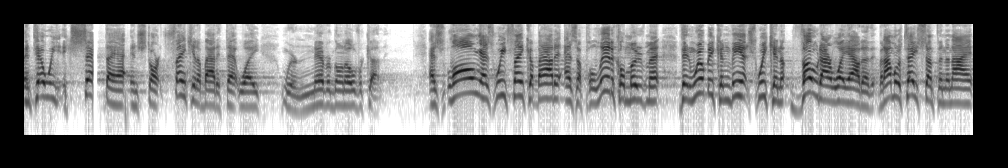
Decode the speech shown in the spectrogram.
until we accept that and start thinking about it that way, we're never going to overcome it. As long as we think about it as a political movement, then we'll be convinced we can vote our way out of it. But I'm going to tell you something tonight.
